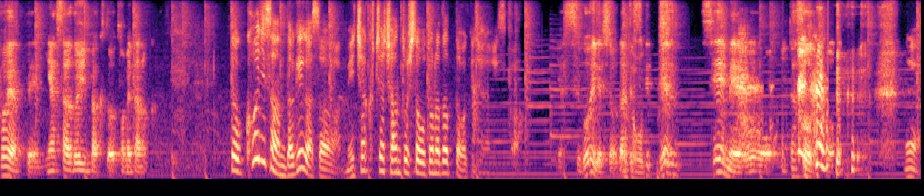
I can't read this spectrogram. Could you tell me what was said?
どうやってニアサードインパクトを止めたのか。でも梶さんだけがさ、めちゃくちゃちゃんとした大人だったわけじゃないですか。いや、すごいでしょ。だって生命を生かそうと。ね、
